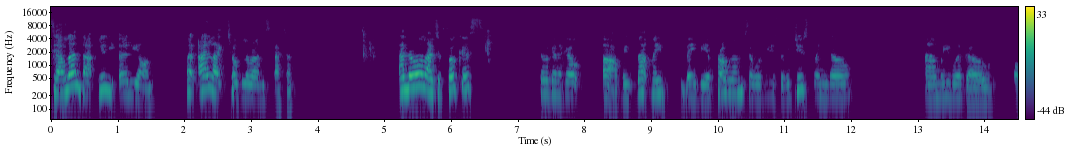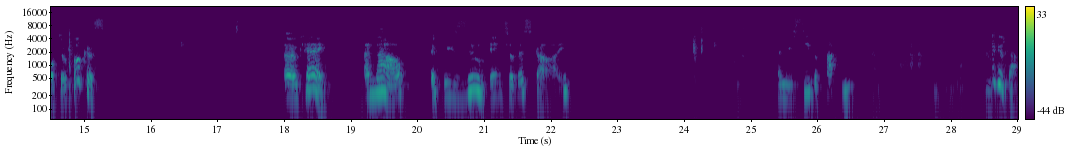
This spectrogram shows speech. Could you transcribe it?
See, I learned that really early on, but I like Toblerones better. And they're all out of focus. So we're gonna go, ah, that may, may be a problem. So we'll use the reduced window and we will go autofocus. Okay, and now, if we zoom into this guy, and you see the pattern, look at that.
